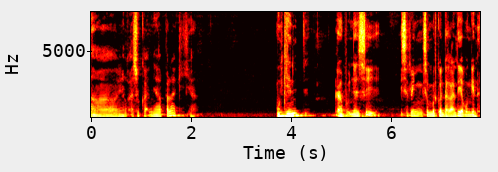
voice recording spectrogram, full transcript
uh, yang gak sukanya apalagi ya? Mungkin rambutnya sih sering semut kontak kali ya mungkin.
